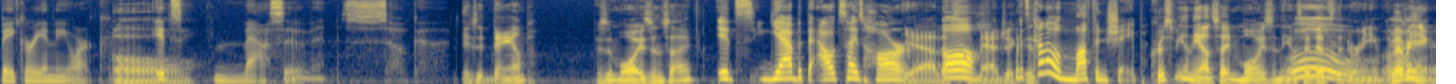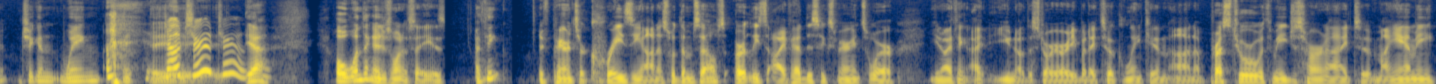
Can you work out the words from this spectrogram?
Bakery in New York. Oh. It's massive and so good. Is it damp? Is it moist inside? It's yeah, but the outside's hard. Yeah, that's the magic. But it's It- kind of a muffin shape. Crispy on the outside, moist on the inside. That's the Ooh, dream of everything. Chicken wing. Eh, no, eh, true, true. Yeah. Oh, one thing I just want to say is I think if parents are crazy honest with themselves, or at least I've had this experience where, you know, I think I you know the story already, but I took Lincoln on a press tour with me, just her and I to Miami.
